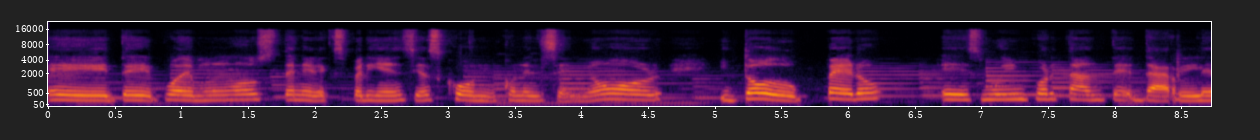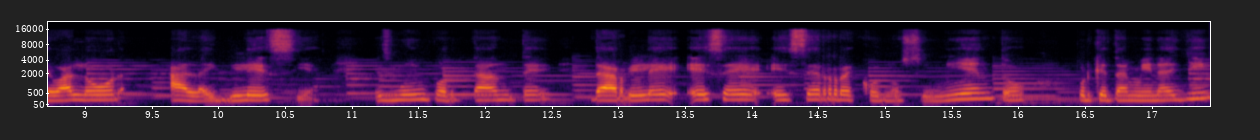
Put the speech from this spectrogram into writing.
eh, podemos tener experiencias con, con el Señor y todo, pero es muy importante darle valor a la iglesia. Es muy importante darle ese, ese reconocimiento porque también allí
